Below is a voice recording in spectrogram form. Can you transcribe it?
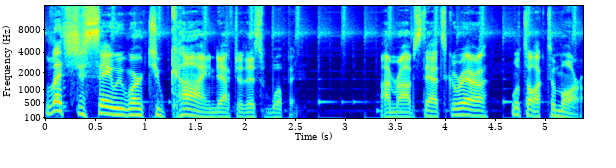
Let's just say we weren't too kind after this whooping. I'm Rob Stats Guerrera. We'll talk tomorrow.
